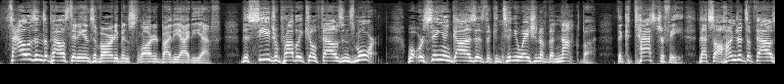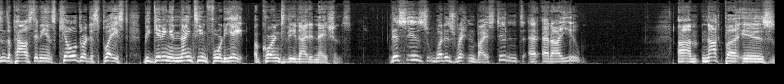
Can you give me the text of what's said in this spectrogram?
Thousands of Palestinians have already been slaughtered by the IDF. The siege will probably kill thousands more. What we're seeing in Gaza is the continuation of the Nakba, the catastrophe that saw hundreds of thousands of Palestinians killed or displaced beginning in 1948, according to the United Nations. This is what is written by a student at, at IU. Um, Nakba is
